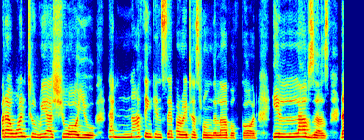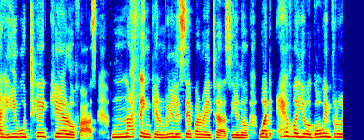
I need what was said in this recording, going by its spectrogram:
But I want to reassure you that nothing can separate us from the love of God. He loves us, that He will take care of us. Nothing can really separate us. You know, whatever you're going through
